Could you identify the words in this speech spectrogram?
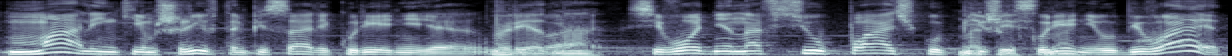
маленьким шрифтом писали курение Вредно. убивает. Сегодня на всю пачку пишут Написано. курение убивает.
